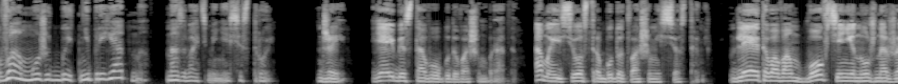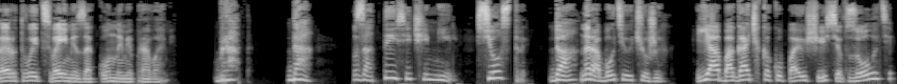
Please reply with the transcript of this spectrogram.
вам, может быть, неприятно назвать меня сестрой? Джейн, я и без того буду вашим братом, а мои сестры будут вашими сестрами. Для этого вам вовсе не нужно жертвовать своими законными правами. Брат? Да, за тысячи миль. Сестры? Да, на работе у чужих. Я богачка, купающаяся в золоте,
